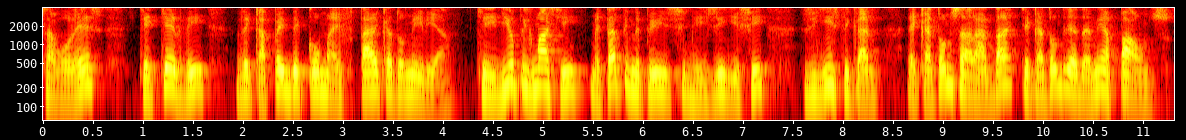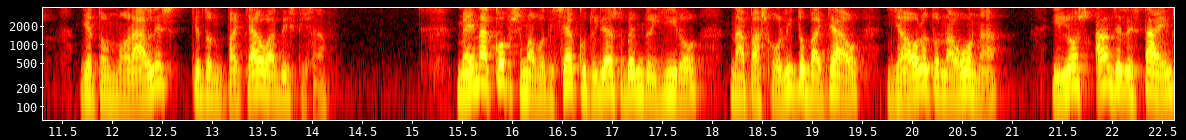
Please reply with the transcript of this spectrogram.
αγορές και κέρδη 15,7 εκατομμύρια. Και οι δύο πυγμάχοι μετά την επίσημη ζήγηση ζυγίστηκαν 140 και 139 pounds για τον Μοράλες και τον Πακιάου αντίστοιχα. Με ένα κόψιμο από τυχαία κουτουλιάς στον 5ο γύρο να απασχολεί τον Πακιάου για όλο τον αγώνα, οι Los Angeles Times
